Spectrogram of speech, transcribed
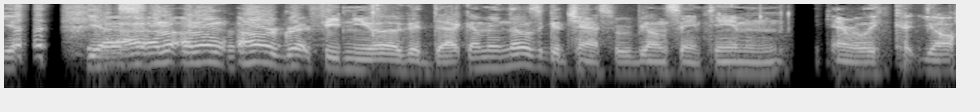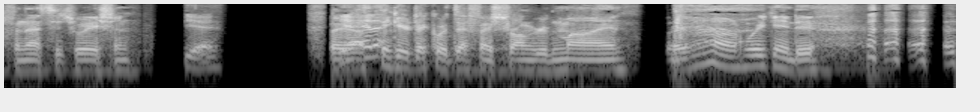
Yeah, I, I, don't, I don't. I don't regret feeding you a good deck. I mean, that was a good chance that we'd be on the same team, and you can't really cut you off in that situation. Yeah. But Yeah, I and- think your deck was definitely stronger than mine. But oh, what can you do?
